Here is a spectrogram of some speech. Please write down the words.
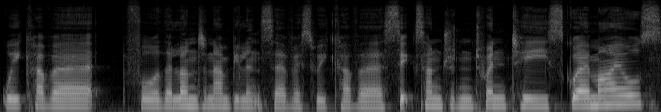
we cover, for the London Ambulance Service, we cover 620 square miles,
